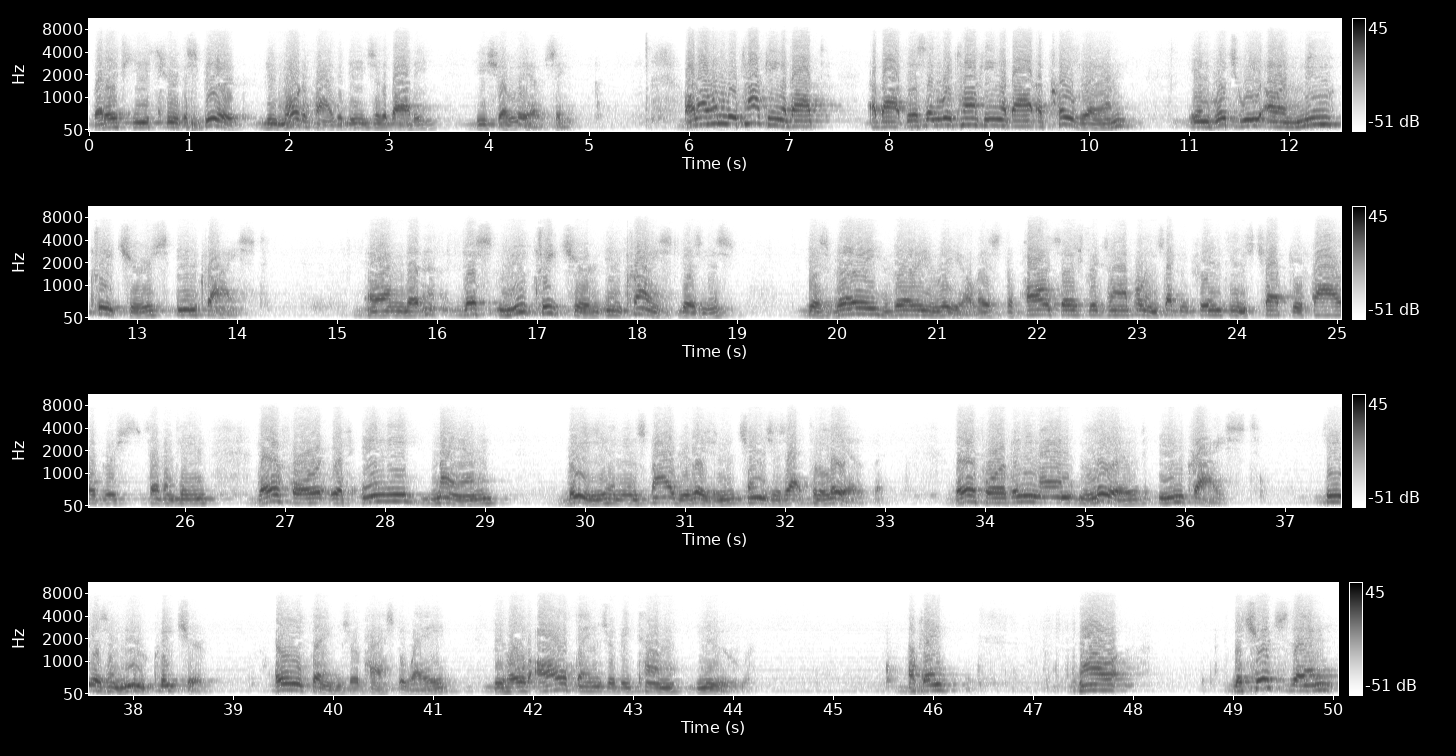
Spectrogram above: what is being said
But if ye through the Spirit do mortify the deeds of the body, ye shall live. See? Well, now when we're talking about, about this, then we're talking about a program in which we are new creatures in Christ. And uh, this new creature in Christ business is very, very real. As the Paul says, for example, in 2 Corinthians chapter 5, verse 17, Therefore, if any man be, in the inspired revision, changes that to live. Therefore, if any man live in Christ, he is a new creature. Old things are passed away. Behold, all things are become new. Okay? Now, the church then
